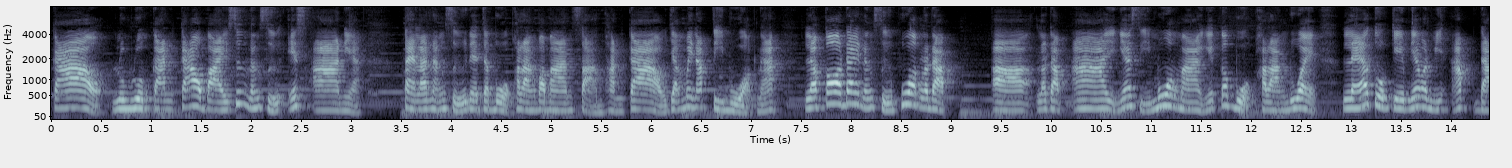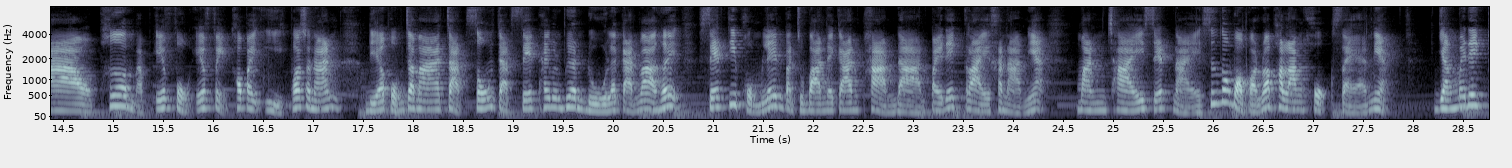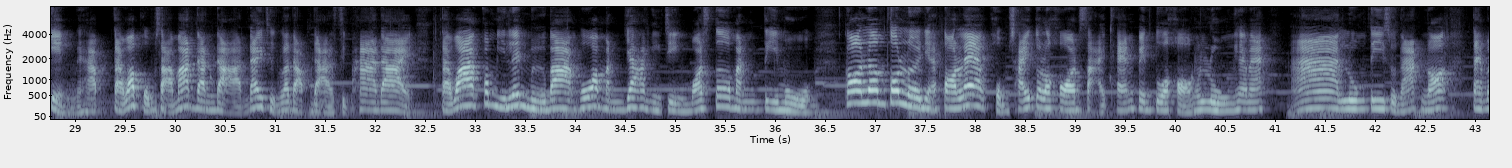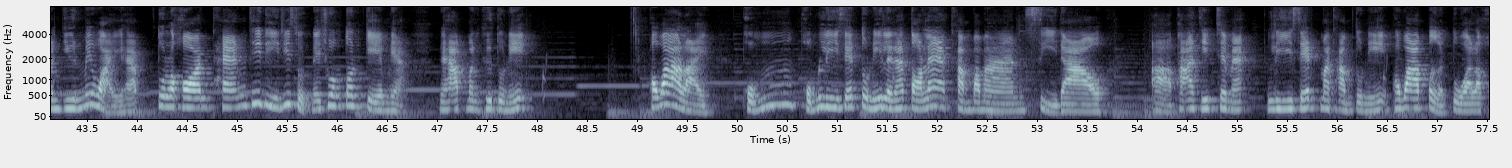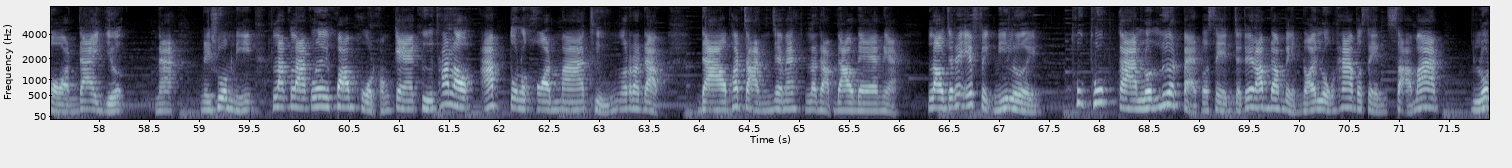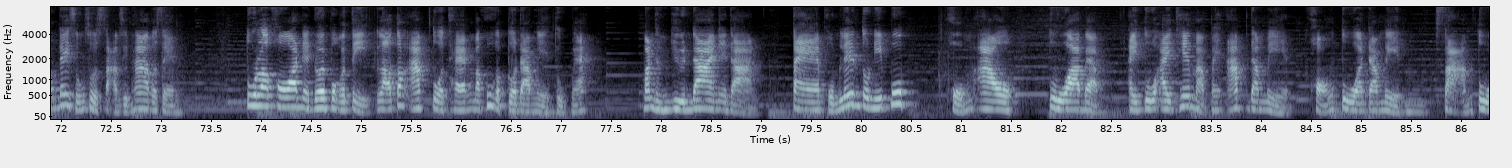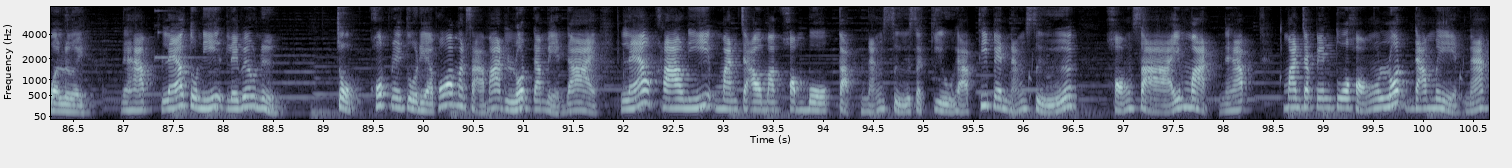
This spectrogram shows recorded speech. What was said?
9 รวมๆกัน 9 ใบ ซึ่งหนังสือ SR เนี่ย แต่ละหนังสือเนี่ยจะบวกพลังประมาณ 3,009ยังไม่นับตีบวกนะ แล้วก็ได้หนังสือพวกระดับอ่าระดับ R อย่างเงี้ยสีม่วงมาอย่างเงี้ยก็บวกพลังด้วย แล้วตัวเกมเนี้ยมันมีอัพดาวเพิ่มแบบเอฟฟงเอฟเฟกเข้าไปอีก เพราะฉะนั้นเดี๋ยวผมจะมาจัดทรงจัดเซตให้เพื่อนๆดูแล้วกันว่า เฮ้ย เซตที่ผมเล่นปัจจุบันในการผ่านด่านไปได้ไกลขนาดเนี้ยมันใช้เซตไหน ซึ่งต้องบอกก่อนว่าพลัง 6 0 0แสนเนี่ยยังไม่ได้เก่งนะครับ แต่ว่าผมสามารถดันด่านได้ถึงระดับด่าน 15 ได้ แต่ว่าก็มีเล่นมือบ้าง เพราะว่ามันยากจริงๆ มอนสเตอร์มันตีหมู่ ก็เริ่มต้นเลยเนี่ย ตอนแรกผมใช้ตัวละครสายแท้งเป็นตัวของลุงใช่ไหมอ่าลุงตีสุนัขเนาะ แต่มันยืนไม่ไหวครับ ตัวละครแท้งที่ดีที่สุดในช่วงต้นเกมเนี่ยนะครับ มันคือตัวนี้ เพราะว่าอะไร ผมผมรีเซ็ตตัวนี้เลยนะ ตอนแรกทำประมาณ 4 ดาวอ่าพระอาทิตย์ใช่ไหมรีเซ็ตมาทำตัวนี้ เพราะว่าเปิดตัวละครได้เยอะนะ ในช่วงนี้ หลักๆเลยความโหดของแกคือ ถ้าเราอัพตัวละครมาถึงระดับดาวพระจันทร์ใช่ไหมระดับดาวแดงเนี่ยเราจะได้เอฟเฟกต์นี้เลย ทุกๆการลดเลือด 8%จะได้รับดาเมจน้อยลง 5%สามารถลดได้สูงสุด 35%ตัวละครเนี่ยโดยปกติเราต้องอัพตัวแทงมาคู่กับตัวดาเมจถูกไหมมันถึงยืนได้ในด่าน แต่ผมเล่นตัวนี้ปุ๊บผมเอาตัวแบบไอตัวไอเทมอะไปอัพดาเมจของตัวดาเมจ3ตัวเลยนะครับแล้วตัวนี้เลเวล1 จบครบในตัวเดียว เพราะว่ามันสามารถลดดาเมจได้ แล้วคราวนี้มันจะเอามาคอมโบกับหนังสือสกิลครับ ที่เป็นหนังสือของสายหมัดนะครับ มันจะเป็นตัวของลดดาเมจนะ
